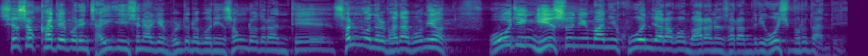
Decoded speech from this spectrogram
세속화돼 버린 자유주의 신학에 물들어 버린 성도들한테 설문을 받아보면 오직 예수님만이 구원자라고 말하는 사람들이 50%도 안 돼.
